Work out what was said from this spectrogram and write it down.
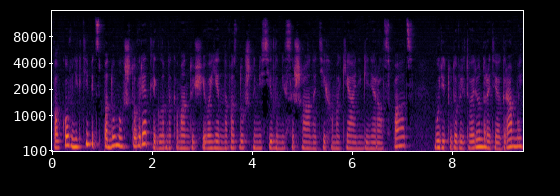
полковник Тибетс подумал, что вряд ли главнокомандующий военно-воздушными силами США на Тихом океане генерал Спаац будет удовлетворен радиограммой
